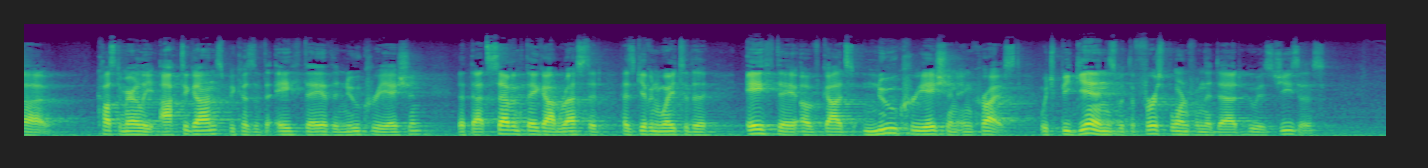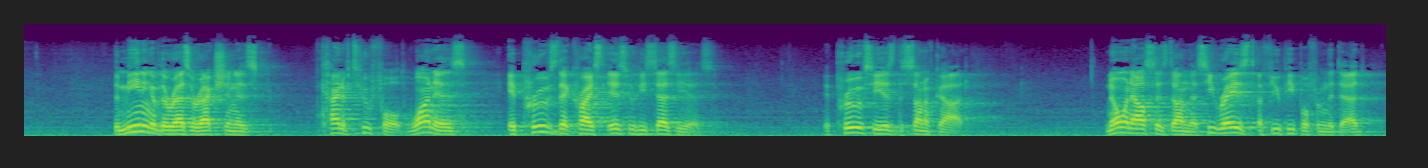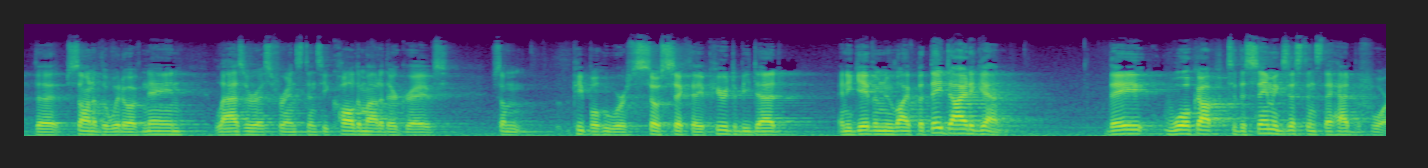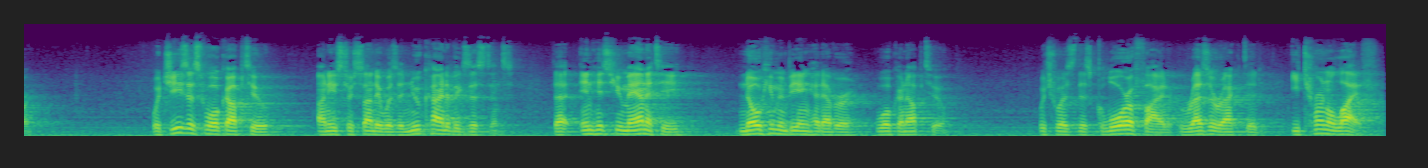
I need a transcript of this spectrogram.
uh, customarily octagons because of the eighth day of the new creation that that seventh day God rested has given way to the eighth day of God's new creation in Christ, which begins with the firstborn from the dead, who is Jesus. The meaning of the resurrection is kind of twofold. One is it proves that Christ is who he says he is, it proves he is the Son of God. No one else has done this. He raised a few people from the dead, the son of the widow of Nain, Lazarus, for instance. He called them out of their graves. Some people who were so sick they appeared to be dead, and he gave them new life, but they died again. They woke up to the same existence they had before. What Jesus woke up to on Easter Sunday was a new kind of existence that in his humanity, no human being had ever woken up to, which was this glorified, resurrected, eternal life,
